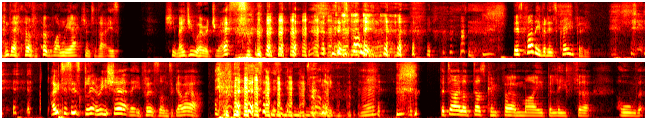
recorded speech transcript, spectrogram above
And then her one reaction to that is, she made you wear a dress. it's funny. it's funny, but it's creepy. Otis's glittery shirt that he puts on to go out. The dialogue does confirm my belief that all that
